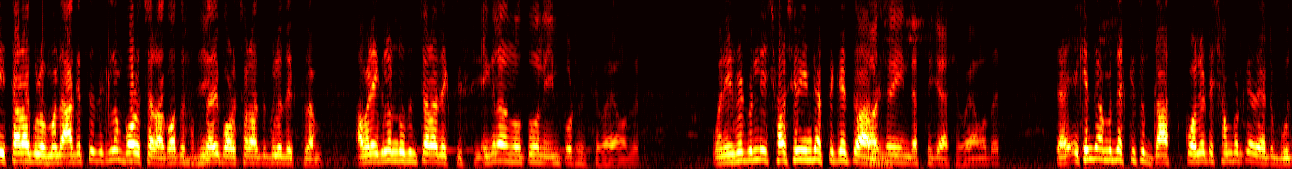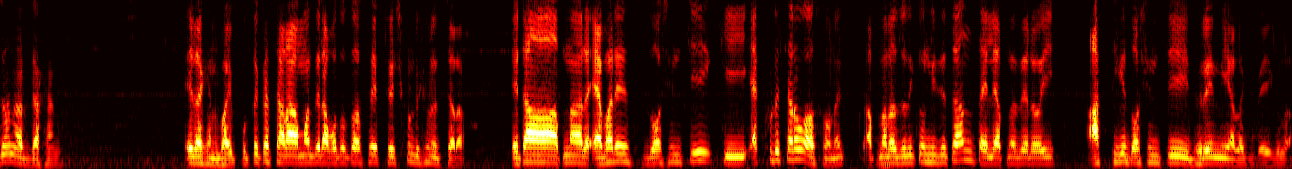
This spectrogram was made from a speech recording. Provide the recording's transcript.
এই চারাগুলো মানে আগে তো দেখলাম বড় চারা গত সপ্তাহে বড় চারাগুলো দেখছিলাম। আবার এগুলো নতুন চারা দেখতেছি। এগুলো নতুন ইম্পোর্ট হয়েছে ভাই আমাদের। মানে ইনভার্টলি সরাসরি ইন্ডিয়া থেকে তো আনেন। সরাসরি ইন্ডিয়া থেকে আসে ভাই আমাদের। তাই এখান থেকে আমাদের কিছু গাছ কোয়ালিটি সম্পর্কে একটু বুঝান আর দেখান। এই দেখেন ভাই প্রত্যেকটা চারা আমাদের আপাতত আছে ফ্রেশ কন্ডিশনের চারা। এটা আপনার অ্যাভারেজ দশ ইঞ্চি কি এক ফুটের চারাও আছে অনেক? আপনারা যদি কেউ নিতে চান তাহলে আপনাদের ওই আট থেকে দশ ইঞ্চি ধরে নেওয়া লাগবে এগুলা।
